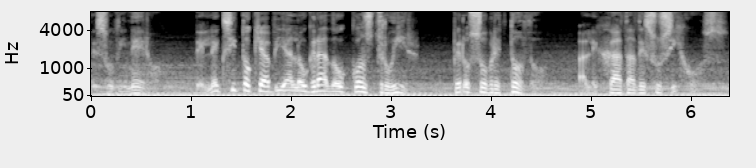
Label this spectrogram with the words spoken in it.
de su dinero, del éxito que había logrado construir, pero sobre todo, alejada de sus hijos.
